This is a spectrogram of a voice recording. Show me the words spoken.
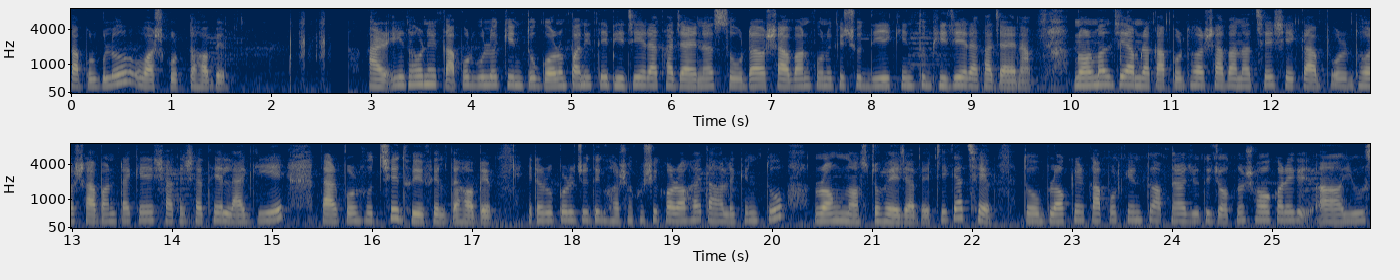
কাপড়গুলো ওয়াশ করতে হবে। আর এই ধরনের কাপড়গুলো কিন্তু গরম পানিতে ভিজিয়ে রাখা যায় না, সোডা, সাবান কোনো কিছু দিয়ে কিন্তু ভিজিয়ে রাখা যায় না। নর্মাল যে আমরা কাপড় ধোয়ার সাবান আছে, সেই কাপড় ধোয়ার সাবানটাকে সাথে সাথে লাগিয়ে তারপর হচ্ছে ধুয়ে ফেলতে হবে। এটার উপরে যদি ঘষাঘষি করা হয়, তাহলে কিন্তু রং নষ্ট হয়ে যাবে, ঠিক আছে? তো ব্লকের কাপড় কিন্তু আপনারা যদি যত্ন সহকারে ইউজ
